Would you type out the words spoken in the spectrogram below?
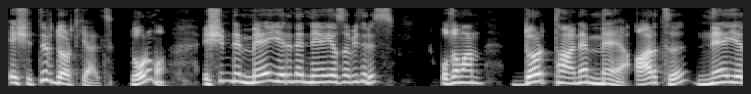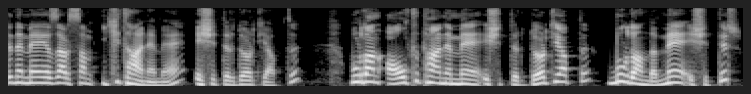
eşittir 4 geldi. Doğru mu? E şimdi m yerine n yazabiliriz. O zaman 4 tane m artı n yerine m yazarsam 2 tane m eşittir 4 yaptı. Buradan 6 tane m eşittir 4 yaptı. Buradan da m eşittir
